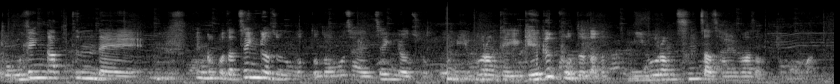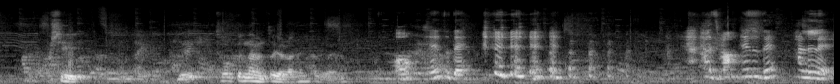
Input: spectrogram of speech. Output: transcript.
동생 같은데 생각보다 챙겨주는 것도 너무 잘 챙겨주고 미부랑 되게 개그 코드가 미부랑 진짜 잘 맞았던 것 같아요. 혹시 네, 투어 끝나면 또 연락할 건가요? 어 해도 돼. 하지마 해도 돼? 할래.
